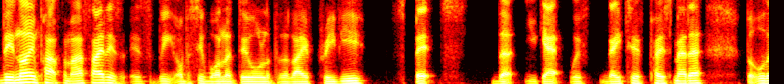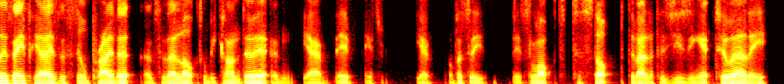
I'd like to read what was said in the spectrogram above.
the annoying part from our side is is we obviously want to do all of the live preview bits that you get with native post meta, but all those APIs are still private, and so they're locked, and we can't do it. And yeah, it, it's yeah, obviously it's locked to stop developers using it too early,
